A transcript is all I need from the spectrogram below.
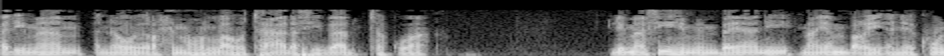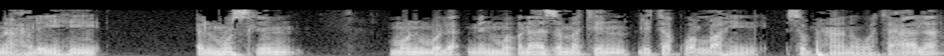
الإمام النووي رحمه الله تعالى في باب التقوى لما فيه من بيان ما ينبغي أن يكون عليه المسلم من ملازمة لتقوى الله سبحانه وتعالى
